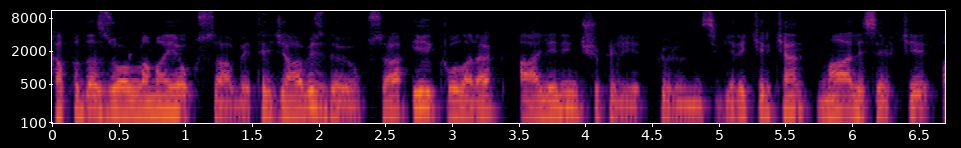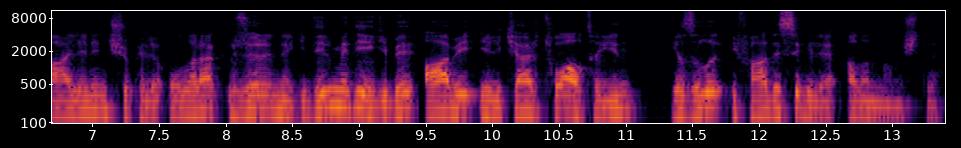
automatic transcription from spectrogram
kapıda zorlama yoksa ve tecavüz de yoksa ilk olarak ailenin şüpheli görülmesi gerekirken maalesef ki ailenin şüpheli olarak üzerine gidilmediği gibi abi İlker Tuğaltay'ın yazılı ifadesi bile alınmamıştı.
